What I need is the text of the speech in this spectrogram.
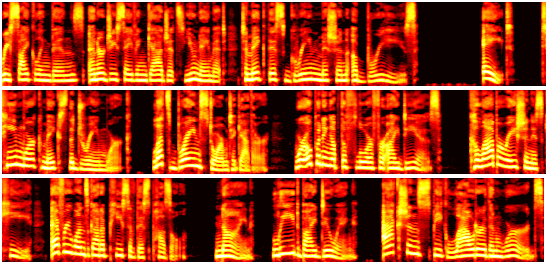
recycling bins, energy saving gadgets, you name it, to make this green mission a breeze. 8. Teamwork makes the dream work. Let's brainstorm together. We're opening up the floor for ideas. Collaboration is key. Everyone's got a piece of this puzzle. 9. Lead by doing. Actions speak louder than words.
